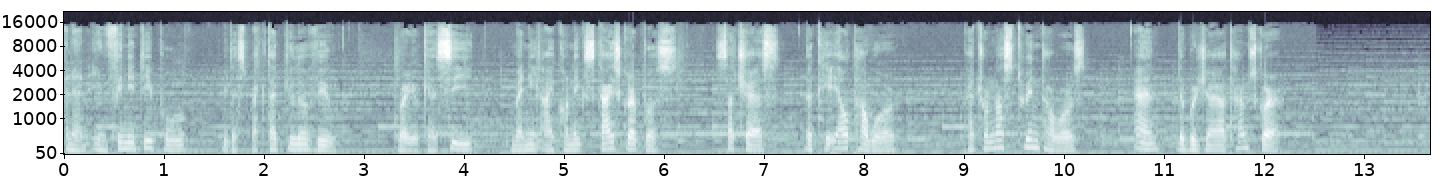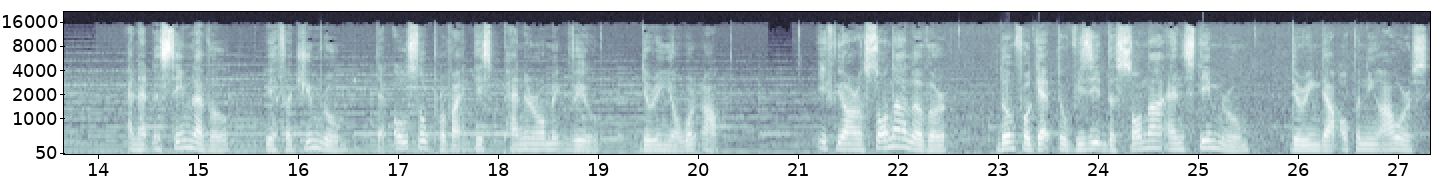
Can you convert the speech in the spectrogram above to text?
and an infinity pool with a spectacular view, where you can see many iconic skyscrapers such as the KL Tower, Petronas Twin Towers, and the Berjaya Times Square. And at the same level, we have a gym room that also provides this panoramic view during your workout. If you are a sauna lover, don't forget to visit the sauna and steam room during their opening hours.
